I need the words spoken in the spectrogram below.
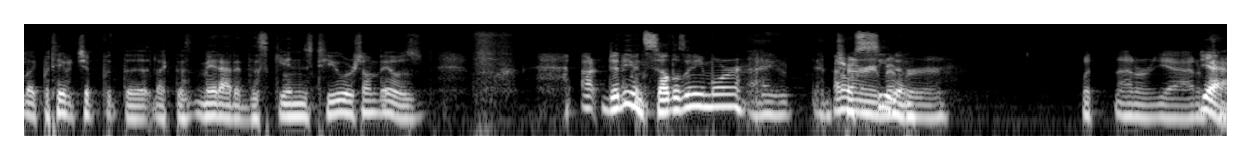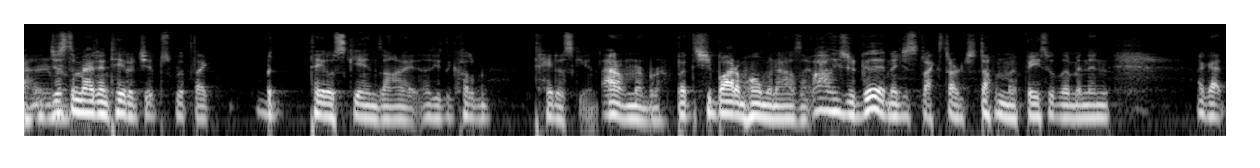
like potato chip with the like the made out of the skins too or something. It was. Do they even sell those anymore? I, I'm I trying to see them. remember. What I don't. Yeah, I don't. Yeah, just imagine potato chips with like potato skins on it. They call them potato skins. I don't remember, but she brought them home, and I was like, "Oh, these are good." And I just like started stuffing my face with them, and then I got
